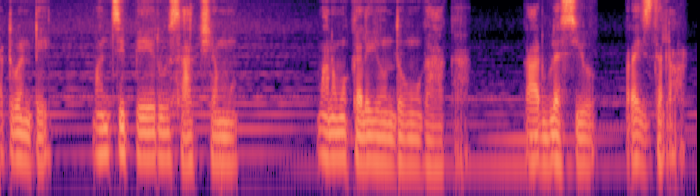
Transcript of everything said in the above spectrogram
అటువంటి మంచి పేరు సాక్ష్యము మనము కలిగి ఉందము గాక. God bless you. Praise the Lord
